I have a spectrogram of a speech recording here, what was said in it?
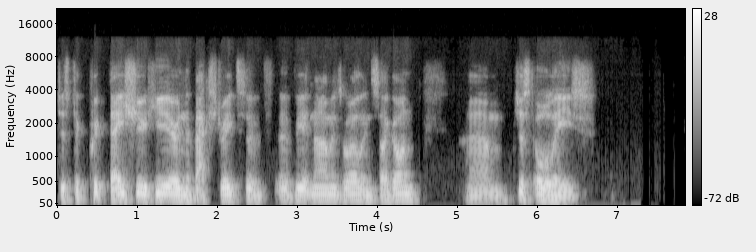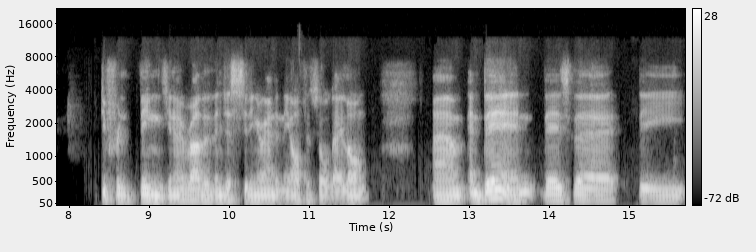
just a quick day shoot here in the back streets of, of Vietnam as well in Saigon. Um, just all these different things, you know, rather than just sitting around in the office all day long. Um, and then there's the the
